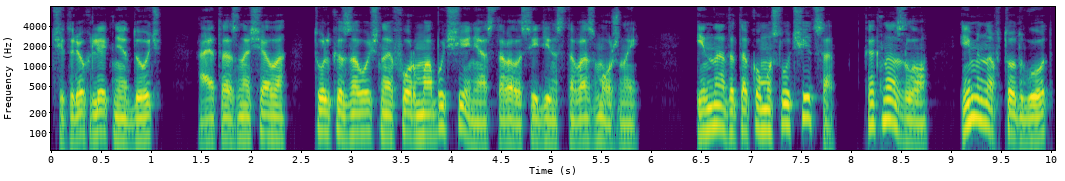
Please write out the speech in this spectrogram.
Четырехлетняя дочь, а это означало только заочная форма обучения оставалась единственно возможной. И надо такому случиться, как назло, именно в тот год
